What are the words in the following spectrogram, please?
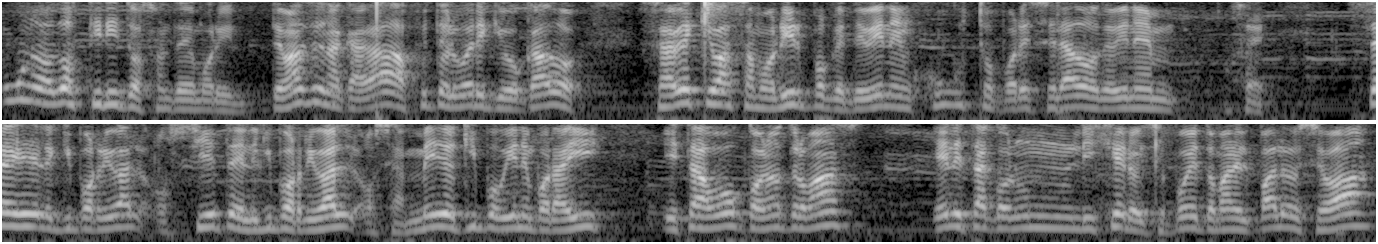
uno o dos tiritos antes de morir. Te mandaste una cagada, fuiste al lugar equivocado, sabés que vas a morir porque te vienen justo por ese lado, te vienen, no sé, 6 del equipo rival o 7 del equipo rival, o sea, medio equipo viene por ahí y estás vos con otro más, él está con un ligero y se puede tomar el palo y se va,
